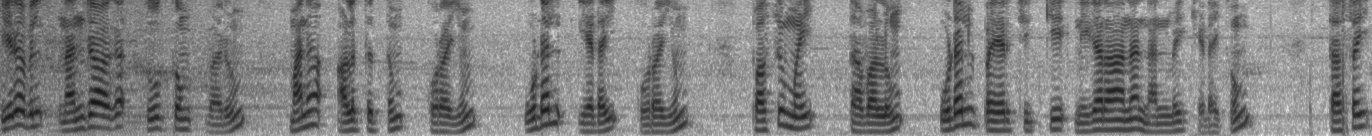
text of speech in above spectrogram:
இரவில் நன்றாக தூக்கம் வரும். மன அழுத்தத்தும் குறையும். உடல் எடை குறையும் பசுமை தவழும் உடல் பயிற்சிக்கு நிகரான நன்மை கிடைக்கும் தசை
